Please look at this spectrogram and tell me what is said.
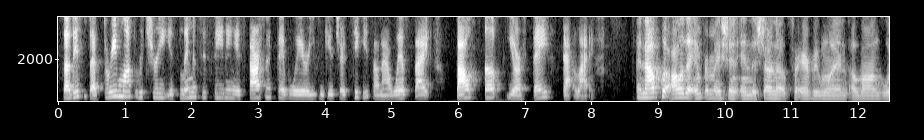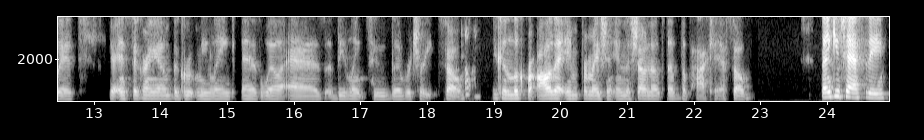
So, this is a three month retreat. It's limited seating. It starts in February. You can get your tickets on our website, bossupyourfaith.life. And I'll put all of the information in the show notes for everyone, along with your Instagram, the GroupMe link, as well as the link to the retreat. So okay. you can look for all of that information in the show notes of the podcast. So thank you, Chastity. Thank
